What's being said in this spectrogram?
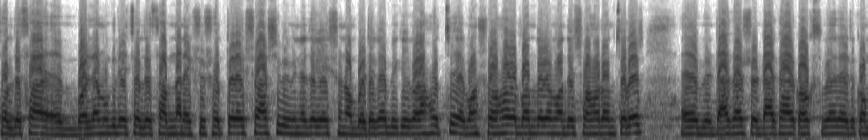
চলতেছে এ, ব্রয়লার মুরগি রেট চলতেছে আপনার একশো সত্তর একশো আশি বিভিন্ন জায়গায় একশো নব্বই টাকায় বিক্রি করা হচ্ছে। এবং শহর বন্দরের মধ্যে শহর অঞ্চলের ঢাকা ঢাকা কক্সবাজার এরকম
